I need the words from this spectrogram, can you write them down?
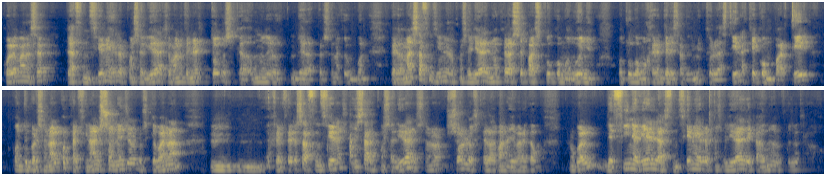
cuáles van a ser las funciones y responsabilidades que van a tener todos y cada uno de, las personas que componen. Pero además esas funciones y responsabilidades no es que las sepas tú como dueño o tú como gerente del establecimiento, las tienes que compartir con tu personal porque al final son ellos los que van a mm, ejercer esas funciones y esas responsabilidades, son, son, los que las van a llevar a cabo. Con lo cual, define bien las funciones y responsabilidades de cada uno de los puestos de trabajo.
